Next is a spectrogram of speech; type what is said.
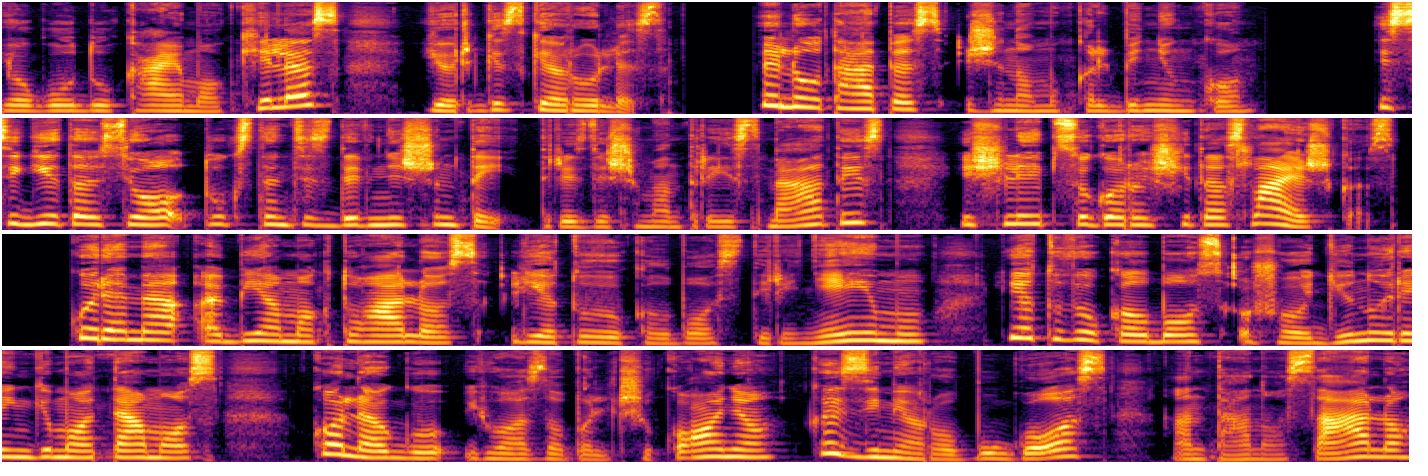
jo gaudų kaimo kilęs Jurgis Gerulis, vėliau tapęs žinomu kalbininku. Įsigytas jo 1932 metais iš Leipzigo rašytas laiškas, kuriame abiem aktualios lietuvių kalbos tyrinėjimų, lietuvių kalbos žodynų rengimo temos, kolegų Juozo Balčikonio, Kazimiero Būgos, Antano Salio,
